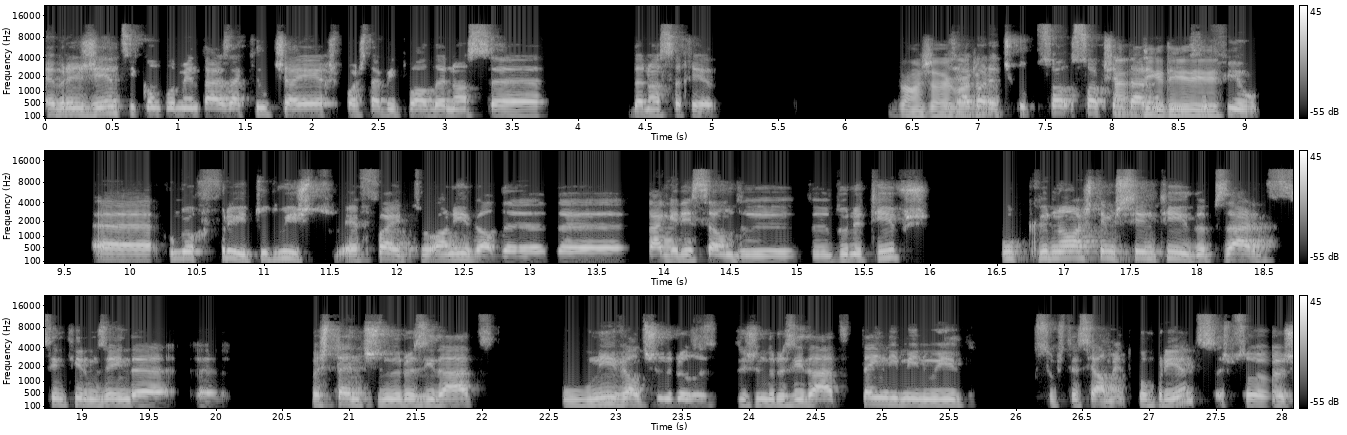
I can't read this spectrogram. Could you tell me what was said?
abrangentes e complementares àquilo que já é a resposta habitual da nossa, da nossa rede. Bom, já agora, já agora desculpe, só, só acrescentar ah, diga, um diga, desafio. Uh, como eu referi, tudo isto é feito ao nível de, de, da angariação de, de, donativos. O que nós temos sentido, apesar de sentirmos ainda uh, bastante generosidade, o nível de generosidade tem diminuído substancialmente. Compreende-se, as pessoas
